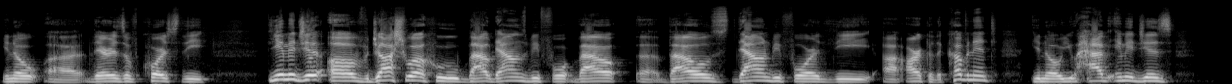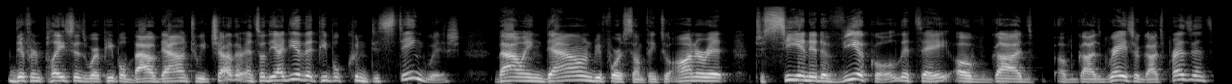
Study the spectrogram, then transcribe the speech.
You know, uh, there is of course the the image of Joshua who bow down before bow uh, bows down before the uh, Ark of the Covenant. You know, you have images different places where people bow down to each other, and so the idea that people couldn't distinguish bowing down before something to honor it, to see in it a vehicle, let's say, of God's of God's grace or God's presence,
